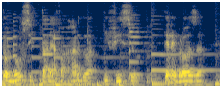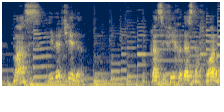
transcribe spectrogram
tornou-se tarefa árdua, difícil, tenebrosa, mas divertida. Classifico desta forma,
